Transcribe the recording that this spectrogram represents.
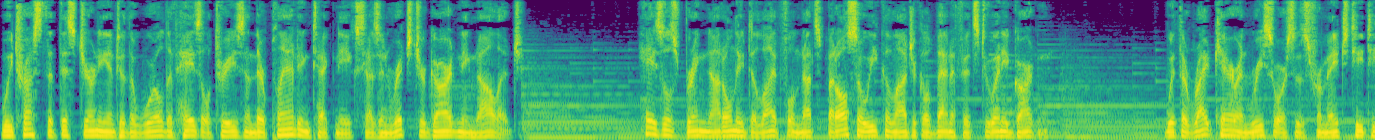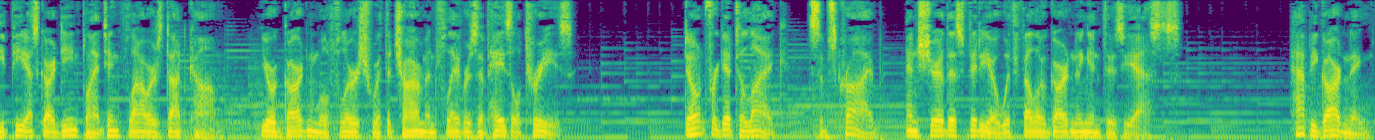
We trust that this journey into the world of hazel trees and their planting techniques has enriched your gardening knowledge. Hazels bring not only delightful nuts but also ecological benefits to any garden. With the right care and resources from https gardenplantingflowers.com, your garden will flourish with the charm and flavors of hazel trees. Don't forget to like, subscribe, and share this video with fellow gardening enthusiasts. Happy gardening,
